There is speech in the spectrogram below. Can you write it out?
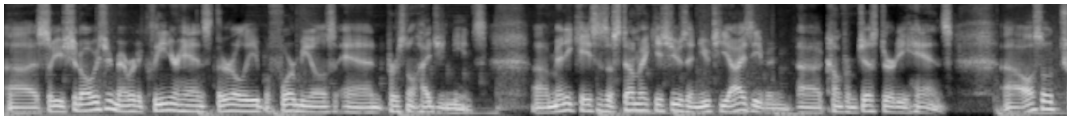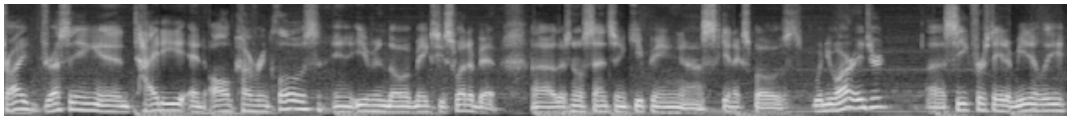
Uh, so you should always remember to clean your hands thoroughly before meals and personal hygiene needs. Uh, many cases of stomach issues and UTIs even uh, come from just dirty hands. Uh, also, try dressing in tidy and all covering clothes clothes, even though it makes you sweat a bit. Uh, there's no sense in keeping uh, skin exposed. When you are injured, uh, seek first aid immediately.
